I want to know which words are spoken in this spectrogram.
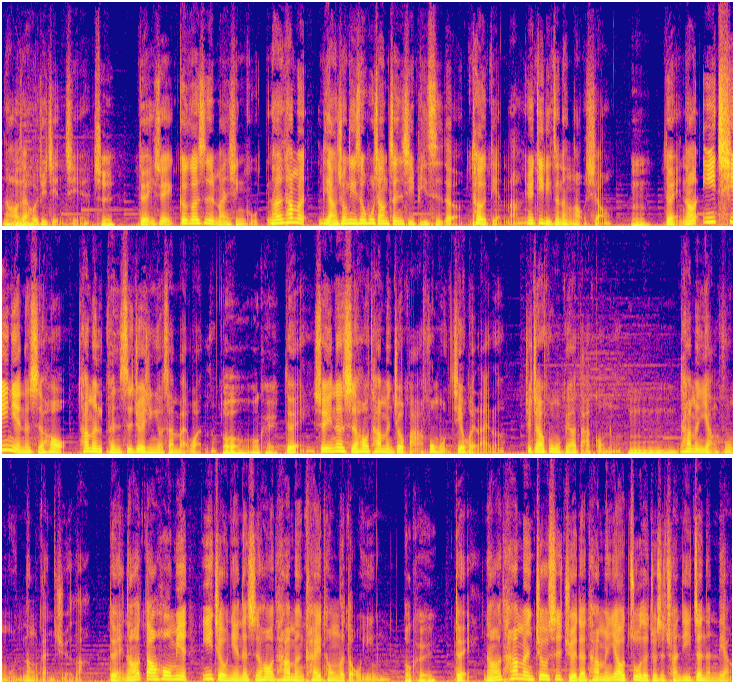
然后再回去剪接，嗯、是。对，所以哥哥是蛮辛苦，然后他们两兄弟是互相珍惜彼此的特点啦，因为弟弟真的很好笑，嗯，对。然后一七年的时候，他们粉丝就已经有三百万了。哦，OK。对，所以那时候他们就把父母接回来了，就叫父母不要打工了，嗯，他们养父母那种感觉啦。对，然后到后面一九年的时候，他们开通了抖音，OK。对，然后他们就是觉得他们要做的就是传递正能量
